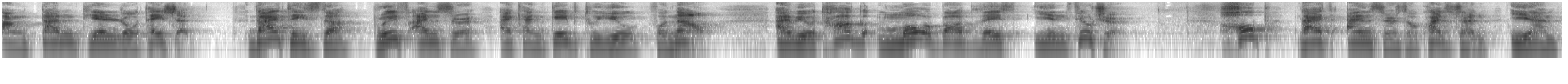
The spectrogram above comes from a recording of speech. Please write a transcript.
on Dantian rotation. That is the brief answer I can give to you for now. I will talk more about this in future. Hope that answers the question, Ian.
